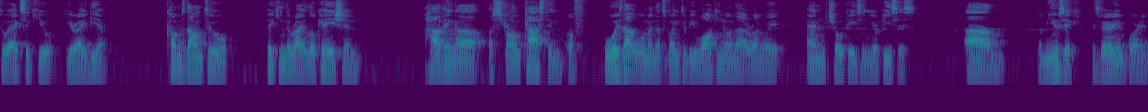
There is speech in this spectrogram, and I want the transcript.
to execute your idea comes down to picking the right location having a, a strong casting of who is that woman that's going to be walking on that runway and showcasing your pieces. Um, the music is very important.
